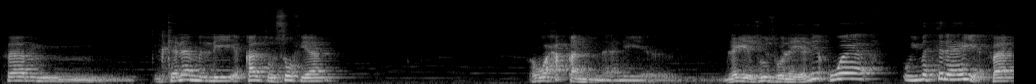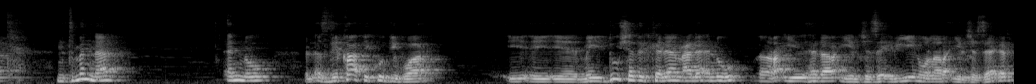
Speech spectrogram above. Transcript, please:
فالكلام اللي قالته صوفيا هو حقا يعني لا يجوز ولا يليق ويمثلها هي. فنتمنى أنه الأصدقاء في كوت ديفوار ما يدوش هذا الكلام على أنه راي هذا رأي الجزائريين ولا رأي الجزائر.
